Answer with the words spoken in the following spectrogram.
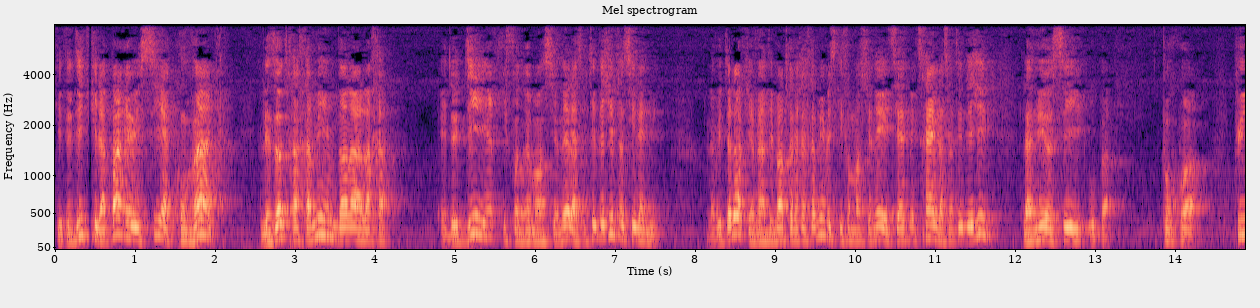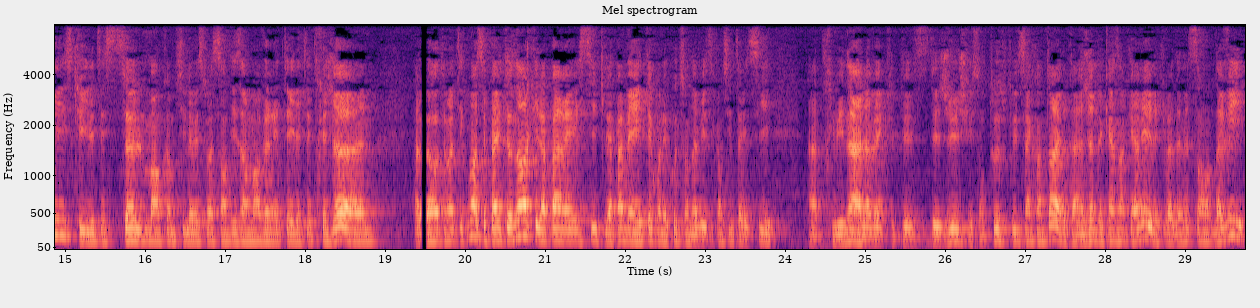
qui te dit qu'il n'a pas réussi à convaincre les autres Rachamim dans la halacha et de dire qu'il faudrait mentionner la sortie d'Égypte aussi la nuit. On a vu tout à l'heure qu'il y avait un débat entre les Chachamim, est-ce qu'il faut mentionner Etziat Mitzrayim, la sortie d'Égypte, la nuit aussi ou pas? Pourquoi? Puisqu'il était seulement comme s'il avait 70 ans, mais en vérité il était très jeune. Alors automatiquement, c'est pas étonnant qu'il n'a pas réussi, qu'il n'a pas mérité qu'on écoute son avis. C'est comme si tu as ici un tribunal avec des, juges qui sont tous plus de 50 ans, et tu as un jeune de 15 ans qui arrive et qui va donner son avis.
